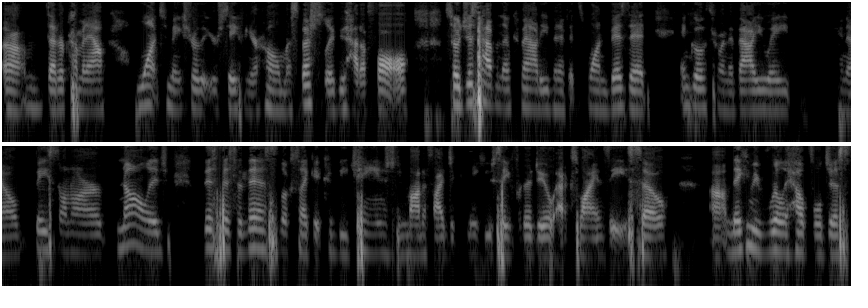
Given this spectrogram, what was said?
um, that are coming out want to make sure that you're safe in your home, especially if you had a fall. So just having them come out, even if it's one visit, and go through and evaluate you know, based on our knowledge, this, this, and this looks like it could be changed and modified to make you safer to do X, Y, and Z. So um, they can be really helpful just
